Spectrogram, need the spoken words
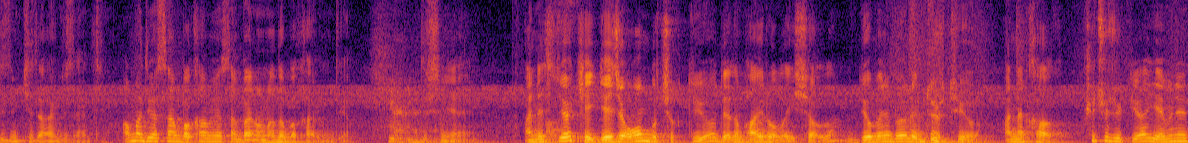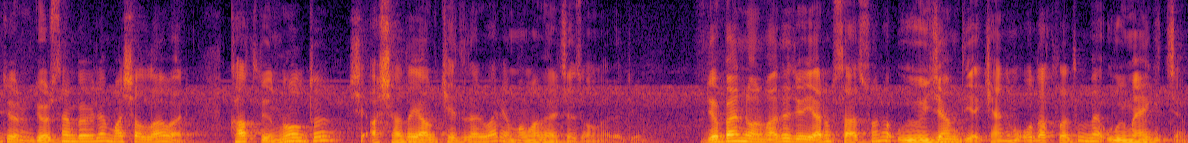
Bizimki daha güzel diyor. Ama diyor sen bakamıyorsan ben ona da bakarım diyor. Düşün yani. Annesi diyor ki gece on buçuk diyor. Dedim hayır ola inşallah. Diyor beni böyle dürtüyor. Anne kalk. Küçücük ya yemin ediyorum. Görsen böyle maşallah var. Kalk diyor. Ne oldu? Şey, aşağıda yavru kediler var ya mama vereceğiz onlara diyor. Diyor ben normalde diyor yarım saat sonra uyuyacağım diye kendimi odakladım ve uyumaya gideceğim.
